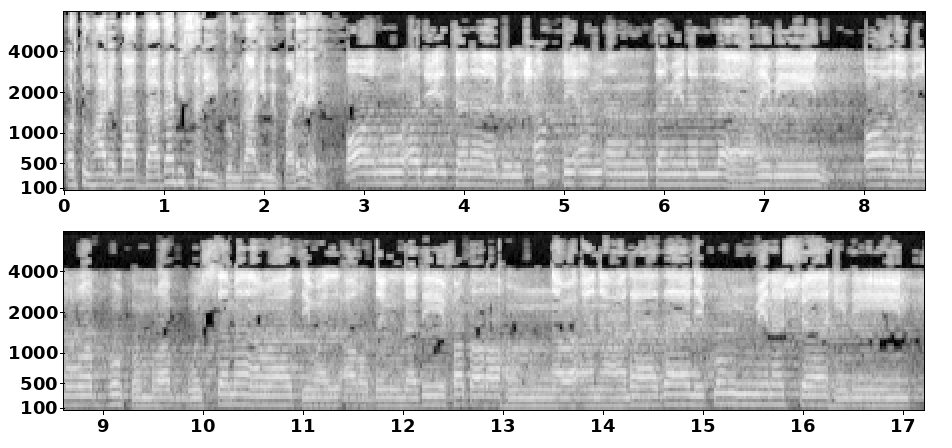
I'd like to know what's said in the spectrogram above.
اور تمہارے باپ دادا بھی سری گمراہی میں پڑے رہے۔ قالوا اجئتنا بالحق ام انت من اللاعبين قال بل ربكم رب السماوات والارض الذي فطرهن وانا على ذلك من الشاهدين۔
